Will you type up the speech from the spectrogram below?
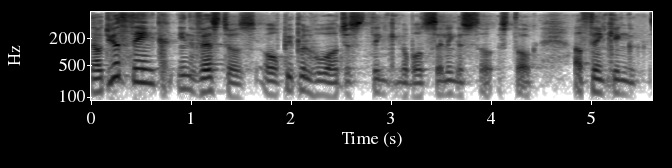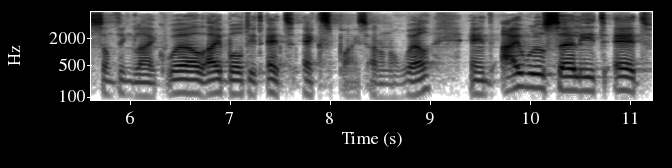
Now, do you think investors or people who are just thinking about selling a stock are thinking something like, well, I bought it at X price, I don't know, well, and I will sell it at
